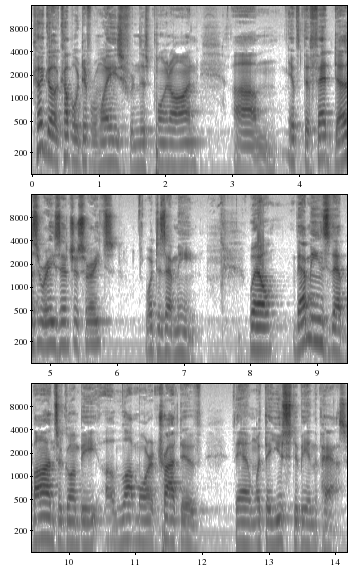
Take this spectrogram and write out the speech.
could go a couple of different ways from this point on. Um, if the Fed does raise interest rates, what does that mean? Well, that means that bonds are going to be a lot more attractive than what they used to be in the past.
